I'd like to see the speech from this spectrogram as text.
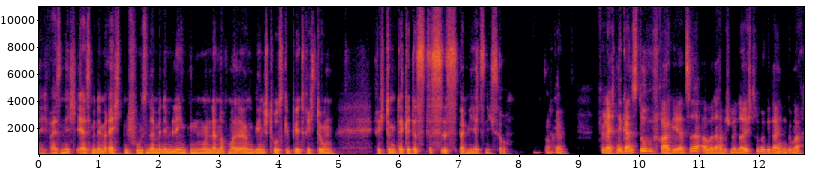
ich weiß nicht, erst mit dem rechten Fuß und dann mit dem linken und dann nochmal irgendwie ein Stoßgebet Richtung, Richtung Decke, das, das ist bei mir jetzt nicht so. Okay. Vielleicht eine ganz doofe Frage jetzt, aber da habe ich mir neulich drüber Gedanken gemacht.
